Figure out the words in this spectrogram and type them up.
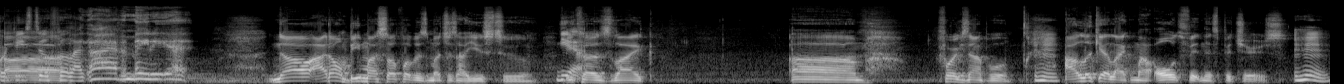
Or do you still Uh, feel like "Oh, I haven't made it yet? No, I don't beat myself up as much as I used to. Yeah. Because like um for example, Mm-hmm. I'll look at like my old fitness pictures Mm-hmm.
